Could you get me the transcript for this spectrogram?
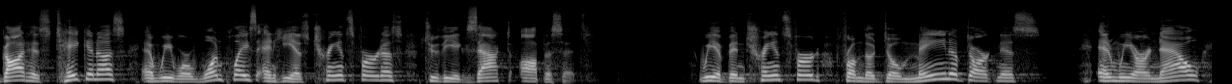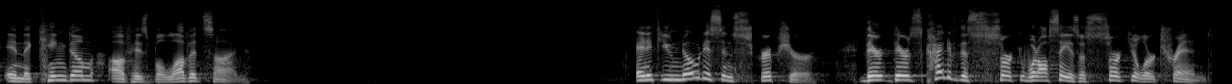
God has taken us and we were one place and he has transferred us to the exact opposite we have been transferred from the domain of darkness, and we are now in the kingdom of his beloved Son. And if you notice in Scripture, there, there's kind of this circ- what I'll say is a circular trend.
